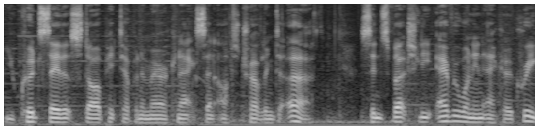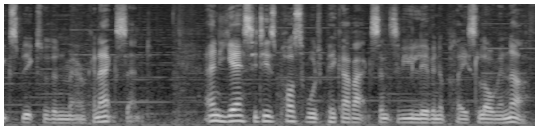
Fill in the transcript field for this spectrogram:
You could say that Star picked up an American accent after travelling to Earth, since virtually everyone in Echo Creek speaks with an American accent. And yes, it is possible to pick up accents if you live in a place long enough.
